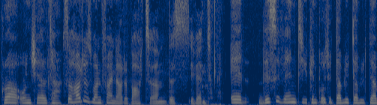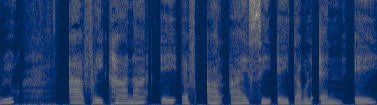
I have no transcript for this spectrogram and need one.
grow our own shelter. So, how does one find out about um, this event? Uh, this event, you can go to www Africana, A F R I C A N N A,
